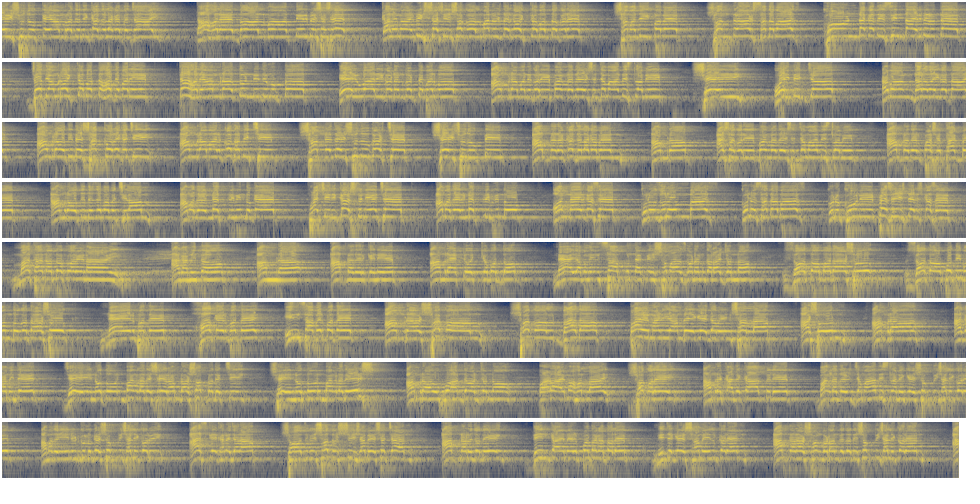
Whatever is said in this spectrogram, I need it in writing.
এই সুযোগকে আমরা যদি কাজে লাগাতে চাই, তাহলে দল মত নির্বিশেষে কালেমায় বিশ্বাসী সকল মানুষদেরকে ঐক্যবদ্ধ করে সামাজিকভাবে সন্ত্রাস, সাদাবাজ, খুন, ডাকাতি চিন্তায়ের বিরুদ্ধে যদি আমরা ঐক্যবদ্ধ হতে পারি, তাহলে আমরা দুর্নীতি মুক্ত এই ওয়ারি গঠন করতে পারব। আমরা মনে করি বাংলাদেশ জামাত ইসলামী সেই ঐতিহ্য এবং ধারাবাহিকতায় আমরা অতীতে সাক্ষ্য রেখেছি, আমরা আবার কথা দিচ্ছি। সামনে যে সুযোগ আসছে, সেই সুযোগটি আপনারা কাজে লাগাবেন। আমরা আশা করি বাংলাদেশ জামাত ইসলামী আপনাদের পাশে থাকবে। আমরা অতীতে যেভাবে ছিলাম, আমাদের নেতৃবৃন্দকে ফাঁসির কাষ্ট নিয়েছে। আমাদের নেতৃবৃন্দ অন্যায়ের কাছে কোনো জুলুমবাজ, কোনো সাদাবাজ, কোনো খুনি প্রেসিডেন্টের কাছে মাথা নত করে নাই। আগামীতে আমরা আপনাদেরকে নিয়ে, আমরা একটি ঐক্যবদ্ধ, ন্যায় এবং ইনসাফপূর্ণ একটি সমাজ গঠন করার জন্য যত বাধা আসুক, যত প্রতিবন্ধকতা আসুক, ন্যায়ের পথে, হকের পথে, ইনসাফের পথে, আমরা সকল সকল বাধা পায়ে মারিয়ে আমরা এগিয়ে যাব ইনশাল্লাহ আসুন, আমরা আগামীতে যে নতুন বাংলাদেশের আমরা স্বপ্ন দেখছি, সেই নতুন বাংলাদেশ আমরা উপহার দেওয়ার জন্য পাড়ায়, মহল্লায় সকলেই আমরা কাঁধে কাঁধ মিলে বাংলাদেশ জামাত ইসলামীকে শক্তিশালী করে, আমাদের ইউনিটগুলোকে শক্তিশালী করি আজকে এখানে যারা সহযোগী সদস্য হিসাবে এসেছেন, আপনারা যদি দিন কায়েমের পতাকা তলে নিজেকে সামিল করেন, আপনারা সংগঠনকে যদি শক্তিশালী করেন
